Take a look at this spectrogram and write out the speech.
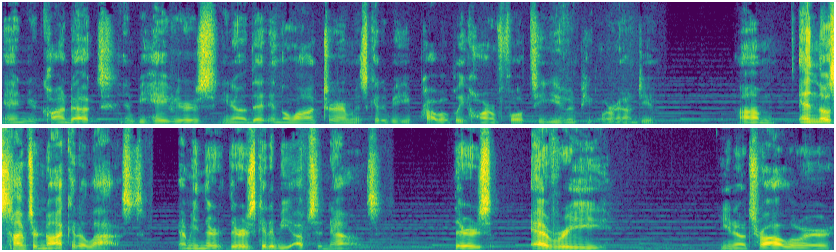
in your conduct and behaviors, you know, that in the long term is going to be probably harmful to you and people around you. Um, and those times are not going to last. I mean, there, there's going to be ups and downs. There's every, you know, trial lawyer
